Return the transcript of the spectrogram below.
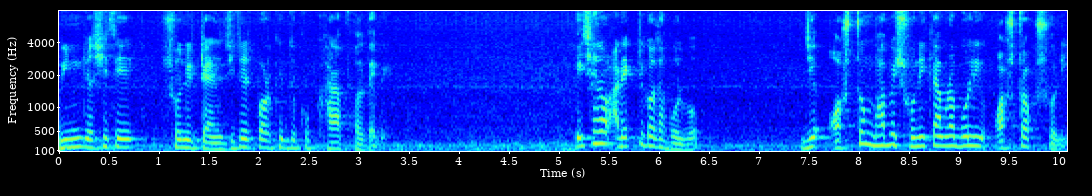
মিন রাশিতে শনি ট্রানজিটের পর কিন্তু খুব খারাপ ফল দেবে। এছাড়াও আরেকটি কথা বলব যে অষ্টমভাবে শনিকে আমরা বলি অষ্টক শনি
